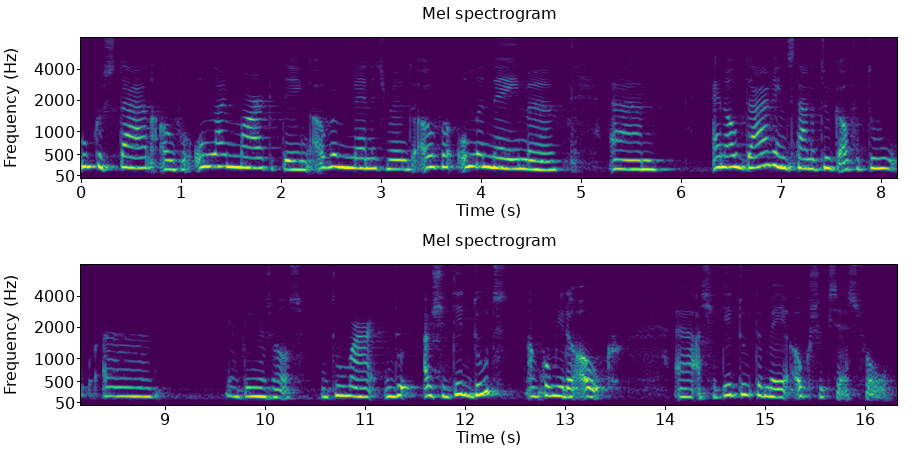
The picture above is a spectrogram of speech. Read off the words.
boeken staan over online marketing, over management, over ondernemen. Um, en ook daarin staan natuurlijk af en toe uh, ja, dingen zoals: doe maar, als je dit doet, dan kom je er ook. Uh, als je dit doet, dan ben je ook succesvol.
